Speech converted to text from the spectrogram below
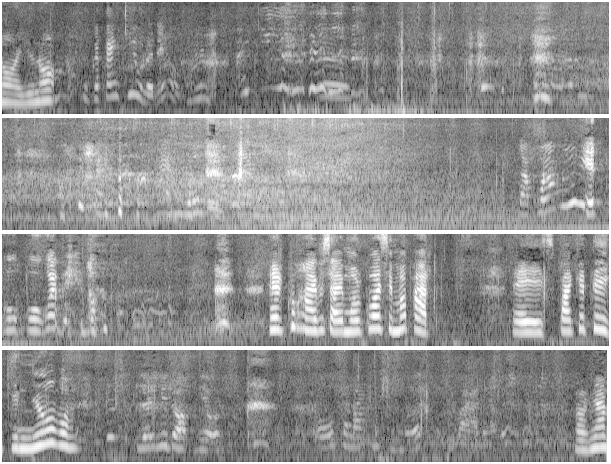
หน่อยๆอยู่เนาะกูก็แต่งคิวเลยได้ออกมาลับมาไม่เห็ดกูปลูกไว้เป็นบ่ เห็ดกูหายไปใส่หมดกูว่าสิมาผัดไอ้สปาเกตตีกินอยู่บ่เลยมีดอกเดียวโอ้สลัดมันกิเบิดว่าแล้วเอาย่าน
